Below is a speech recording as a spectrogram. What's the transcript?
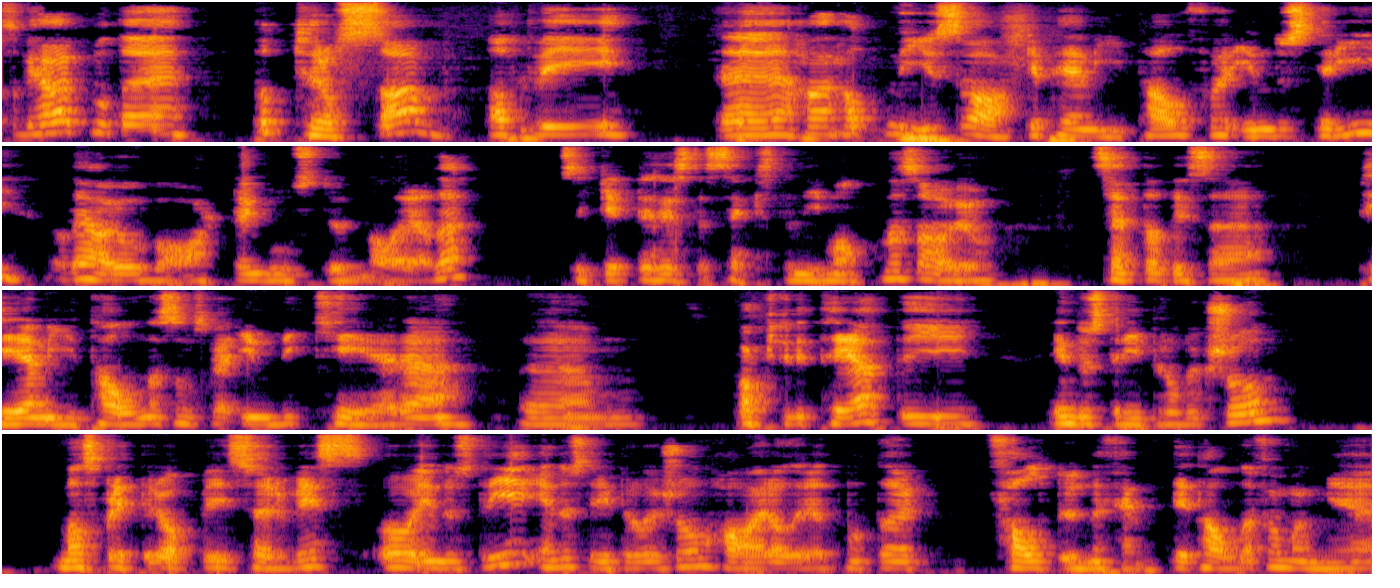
så vi har på en måte på tross av at vi eh, har hatt mye svake PMI-tall for industri, og det har jo vart en god stund allerede, sikkert de siste seks til ni månedene, så har vi jo sett at disse PMI-tallene som skal indikere eh, aktivitet i industriproduksjon Man splitter opp i service og industri. Industriproduksjon har allerede på en måte falt under 50-tallet for mange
